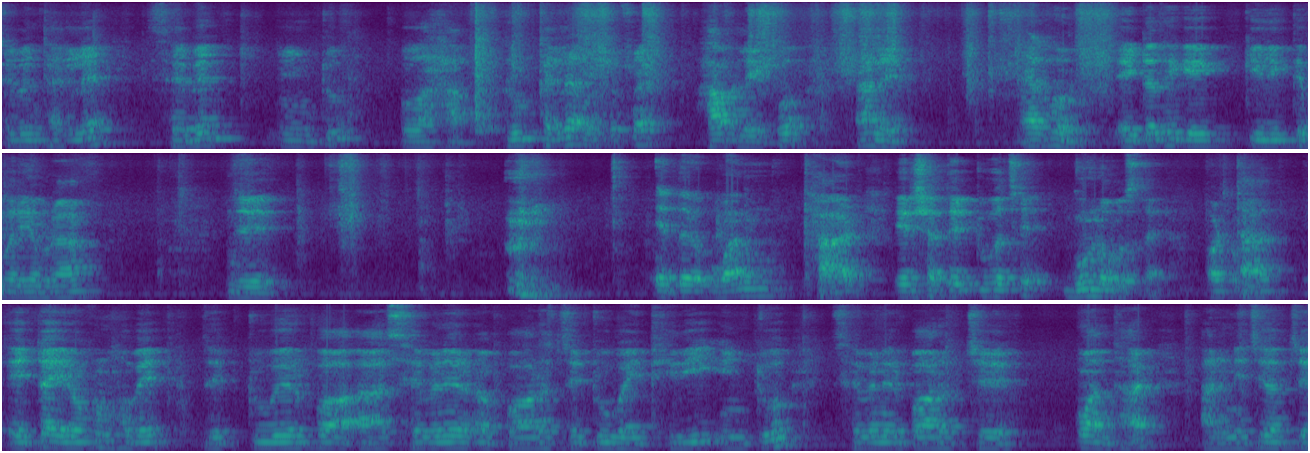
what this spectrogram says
সেভেন থাকলে সেভেন ইন্টু হাফ রুট থাকলে আমরা সবসময় হাফ লিখব। তাহলে এখন এইটা থেকে কি লিখতে পারি আমরা? যে এতে ওয়ান থার্ড এর সাথে টু আছে, গুণ অবস্থায়। অর্থাৎ এটা এরকম হবে যে টু এর সেভেন এর পাওয়ার হচ্ছে two by three into seven এর পাওয়ার হচ্ছে ওয়ান থার্ড আর নিচে হচ্ছে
